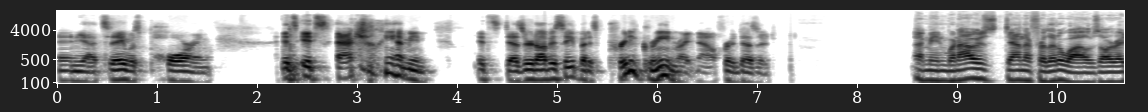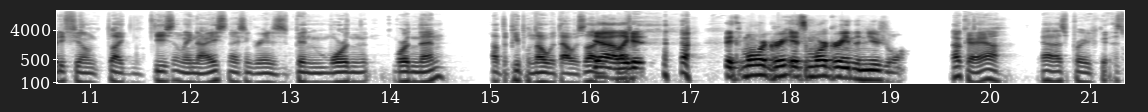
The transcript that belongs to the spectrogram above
and yeah, today was pouring. It's it's actually, I mean, it's desert obviously, but it's pretty green right now for a desert. I mean, when I was down there for a little while, I was already feeling like decently nice, nice and green. It's been more than more than then. Not that people know what that was like. yeah, like it. It's more green. It's more green than usual. Okay, yeah, yeah, that's pretty good. That's,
